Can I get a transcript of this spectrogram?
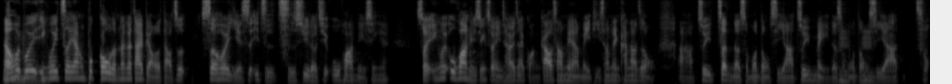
然后会不会因为这样不够的那个代表而导致社会也是一直持续的去物化女性诶？所以因为物化女性，所以你才会在广告上面啊、媒体上面看到这种啊最正的什么东西啊、最美的什么东西啊，什么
